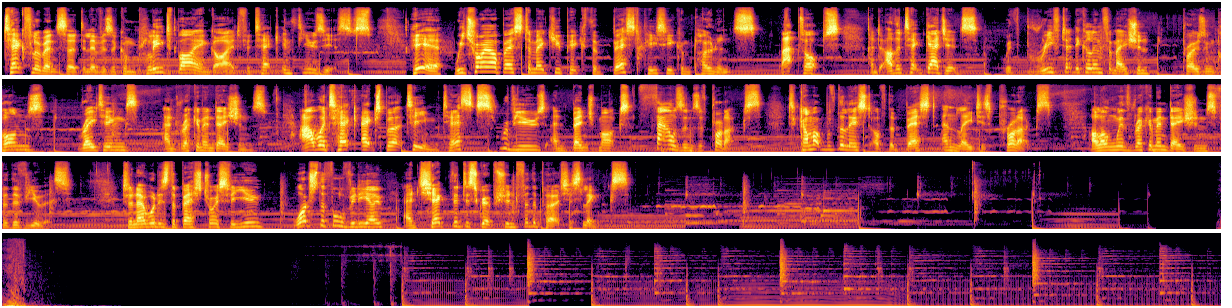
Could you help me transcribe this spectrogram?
Techfluencer delivers a complete buying guide for tech enthusiasts. Here, we try our best to make you pick the best PC components, laptops, and other tech gadgets with brief technical information, pros and cons, ratings, and recommendations. Our tech expert team tests, reviews, and benchmarks thousands of products to come up with the list of the best and latest products, along with recommendations for the viewers. To know what is the best choice for you, watch the full video and check the description for the purchase links.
